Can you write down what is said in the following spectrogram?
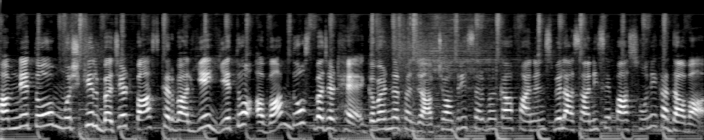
ہم نے تو مشکل بجٹ پاس کروا لیے، یہ تو عوام دوست بجٹ ہے۔ گورنر پنجاب چودھری سرور کا فائننس بل آسانی سے پاس ہونے کا دعویٰ۔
